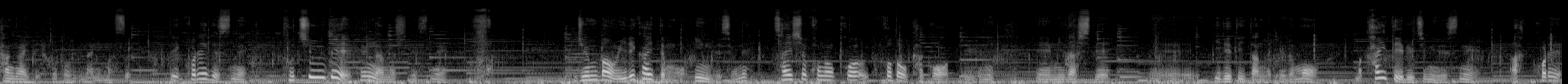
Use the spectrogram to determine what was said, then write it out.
考えていくことになります。でこれですね途中で変な話ですね順番を入れ替えてもいいんですよね最初このことを書こうというふうに、見出して、入れていたんだけれどもまあ、書いているうちにですねあこれ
